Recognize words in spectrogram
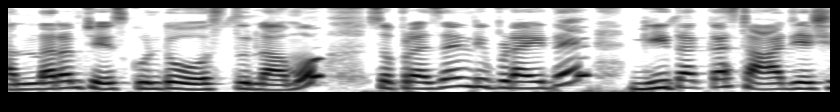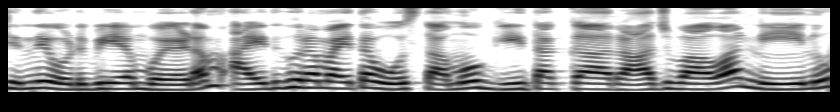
అందరం చేసుకుంటూ వస్తున్నాము. సో ప్రజెంట్ ఇప్పుడైతే గీతక్క స్టార్ట్ చేసింది ఒడిబియ్యం పోయడం. ఐదుగురం అయితే పోస్తాము. గీతక్క రాజు బావ నేను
